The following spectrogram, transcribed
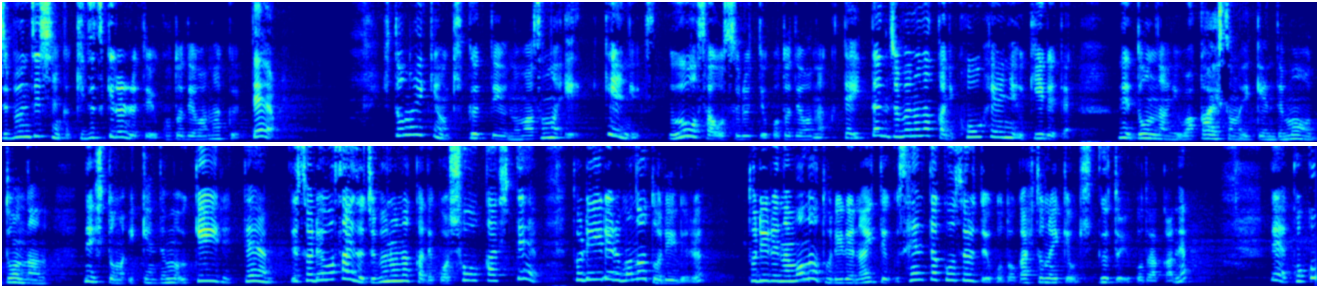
自分自身が傷つけられるということではなくて、人の意見を聞くっていうのは、その見に右往左往するっていうことではなくて、一旦自分の中に公平に受け入れて、ね、どんなに若い人の意見でも、どんな、ね、人の意見でも受け入れて、で、それを再度自分の中でこう消化して、取り入れるものは取り入れる。取り入れないものは取り入れないっていう選択をするということが人の意見を聞くということだからね。で、ここ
